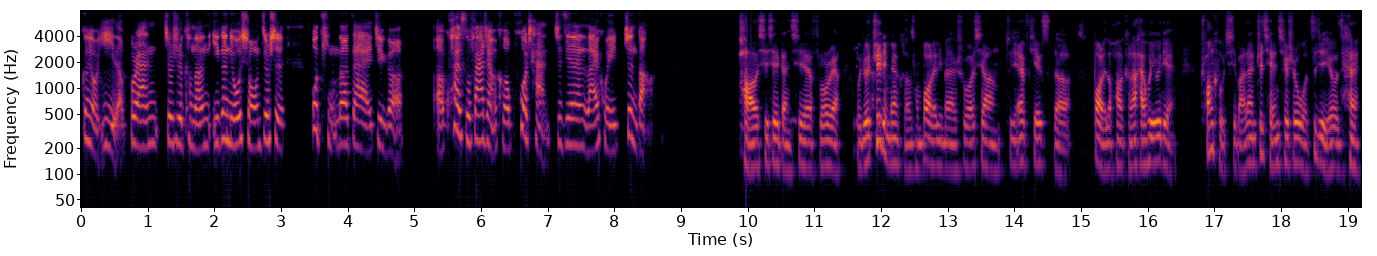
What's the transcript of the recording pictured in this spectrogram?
更有意义的。不然就是可能一个牛熊就是。不停的在这个呃快速发展和破产之间来回震荡。好，谢谢，感谢 Floria。我觉得这里面可能从暴雷里面来说，像最近 FTX 的暴雷的话，可能还会有一点窗口期吧。但之前其实我自己也有在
